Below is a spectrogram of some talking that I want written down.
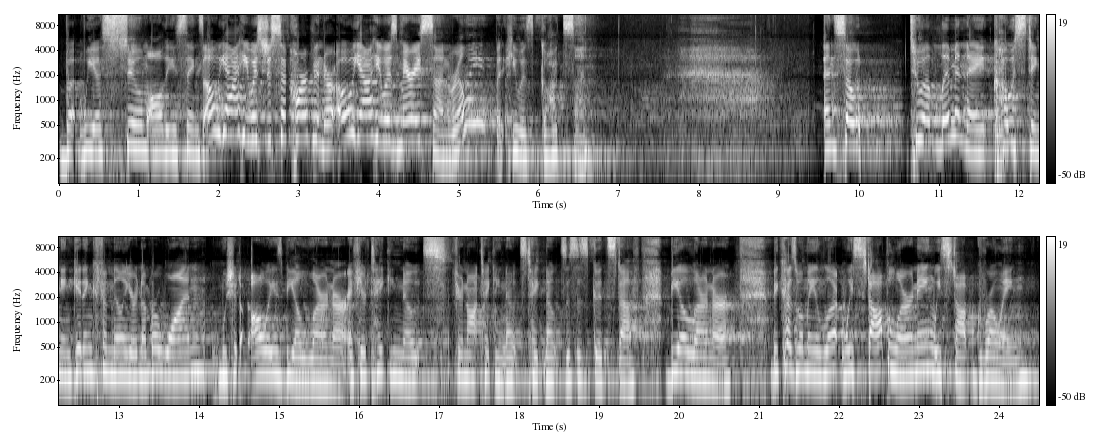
But we assume all these things. Oh, yeah, he was just a carpenter. Oh, yeah, he was Mary's son. Really? But he was God's son. And so to eliminate coasting and getting familiar, number one, we should always be a learner. If you're taking notes, if you're not taking notes, take notes. This is good stuff. Be a learner. Because when we, le- we stop learning, we stop growing.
